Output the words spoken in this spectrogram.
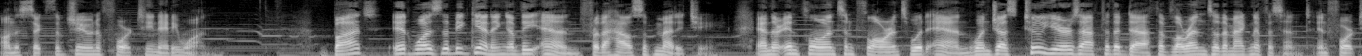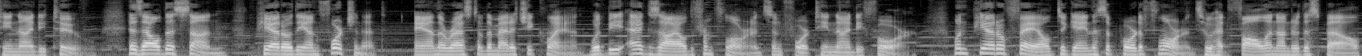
on the 6th of June of 1481. But it was the beginning of the end for the House of Medici, and their influence in Florence would end when, just two years after the death of Lorenzo the Magnificent in 1492, his eldest son, Piero the Unfortunate, and the rest of the Medici clan would be exiled from Florence in 1494, when Piero failed to gain the support of Florence, who had fallen under the spell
